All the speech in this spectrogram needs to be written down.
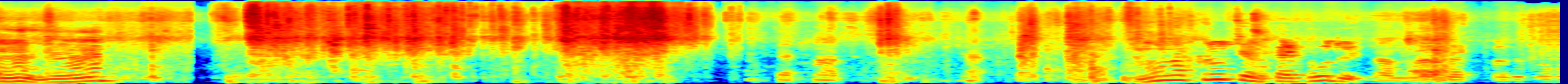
Угу. 15. Ну накрутимо, хай будуть нам, так, по-любому.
